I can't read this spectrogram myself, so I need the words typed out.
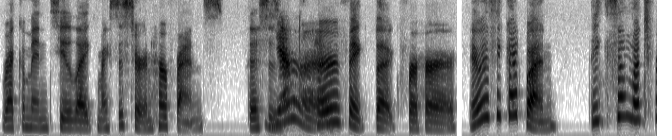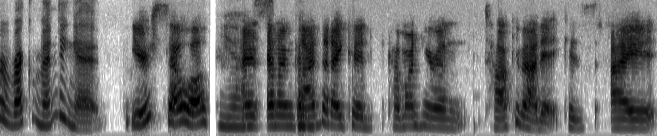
recommend to like my sister and her friends. This is yeah. perfect book for her. It was a good one. Thanks so much for recommending it. You're so welcome. Yes. and I'm glad that I could come on here and talk about it because I,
